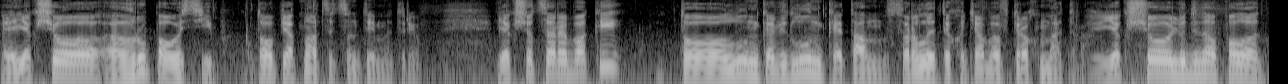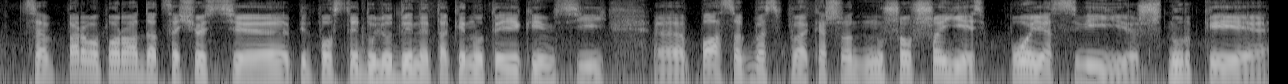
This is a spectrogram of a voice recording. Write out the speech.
Якщо е, група осіб, то 15 см. Якщо це рибаки, то лунка від лунки там сверлити хоча б в трьох метрах. Якщо людина впала, це перша порада, це щось е, підповсти до людини та кинути якимсь їй е, пасок безпеки, що, ну, що, що є, пояс свій, шнурки,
